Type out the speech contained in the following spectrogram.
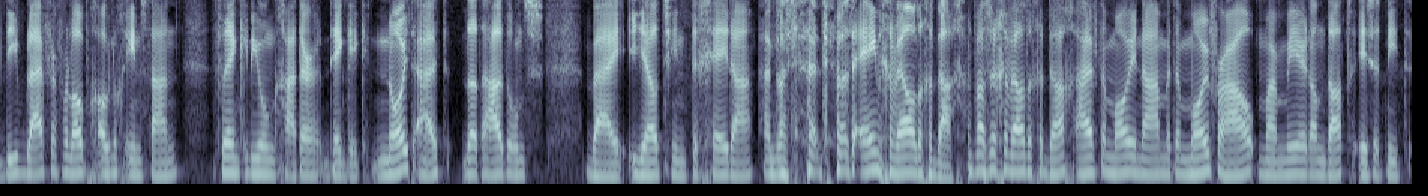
die blijft er voorlopig ook nog in staan. Frenkie de Jong gaat er denk ik nooit uit. Dat houdt ons bij Yelchin Tejeda. Het was, het was één geweldige dag. Het was een geweldige dag. Hij heeft een mooie naam met een mooi verhaal. Maar meer dan dat is het niet.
